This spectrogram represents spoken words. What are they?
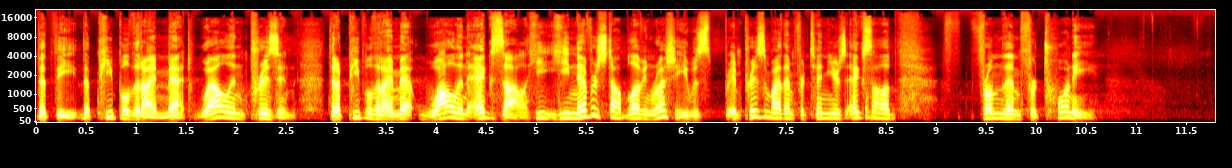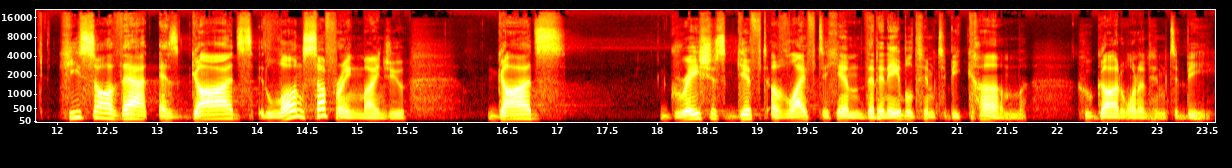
That the, the people that I met while in prison, that are people that I met while in exile, he, he never stopped loving Russia. He was imprisoned by them for 10 years, exiled from them for 20. He saw that as God's long suffering, mind you, God's gracious gift of life to him that enabled him to become who God wanted him to be.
